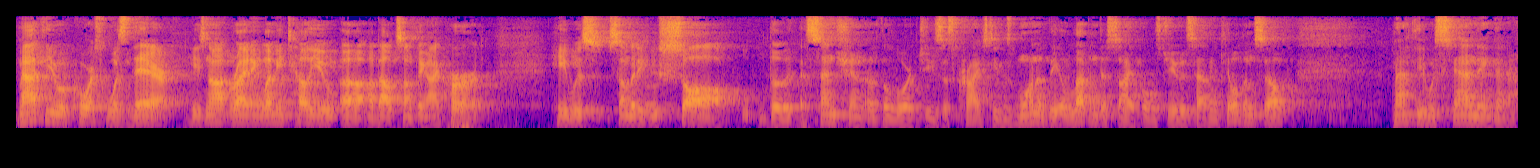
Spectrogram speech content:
Matthew, of course, was there. He's not writing, let me tell you uh, about something I heard. He was somebody who saw the ascension of the Lord Jesus Christ. He was one of the 11 disciples, Judas having killed himself. Matthew was standing there.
